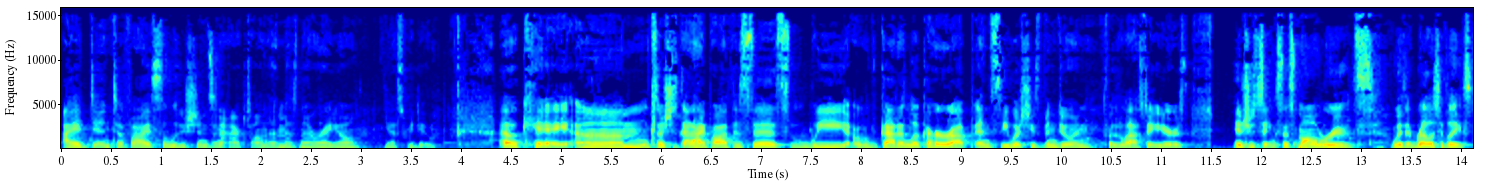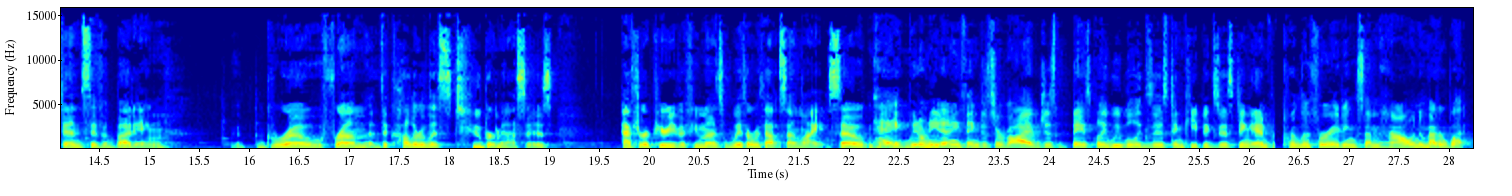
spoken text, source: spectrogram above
I identify solutions and act on them. Isn't that right, y'all? Yes, we do. Okay, um, so she's got a hypothesis. We, we've got to look her up and see what she's been doing for the last eight years. Interesting. So, small roots with a relatively extensive budding grow from the colorless tuber masses after a period of a few months with or without sunlight. So, hey, we don't need anything to survive. Just basically, we will exist and keep existing and proliferating somehow, no matter what.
